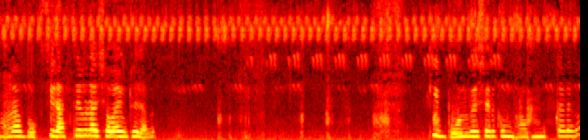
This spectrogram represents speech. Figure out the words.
আমরা বকছি রাত্রিবেলায় সবাই উঠে যাবে। কি বলবে সেরকম ভাব মুখটা দেখো।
